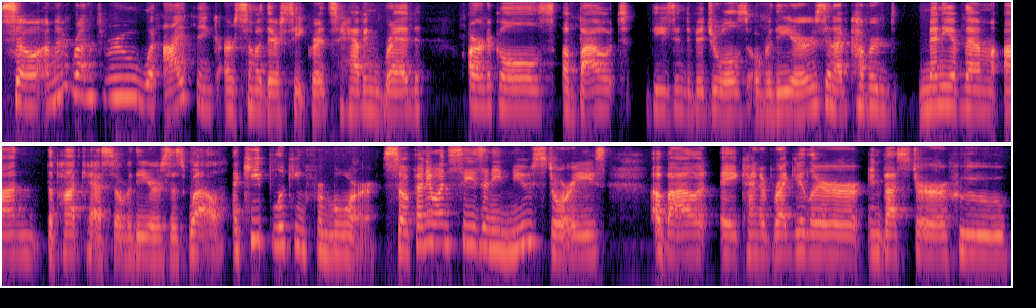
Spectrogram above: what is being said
so i'm going to run through what i think are some of their secrets having read articles about these individuals over the years, and I've covered many of them on the podcast over the years as well. I keep looking for more. So if anyone sees any news stories about a kind of regular investor who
